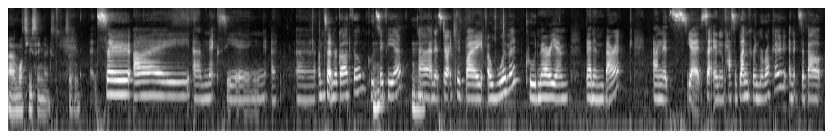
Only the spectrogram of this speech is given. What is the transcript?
Um, what are you seeing next, Sophie? So I am next seeing a, a Un Certain Regard film called Mhm. Sophia, Mhm. uh, and it's directed by a woman called Miriam Benem Barak, and it's yeah it's set in Casablanca in Morocco, and it's about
